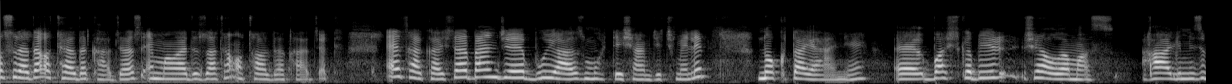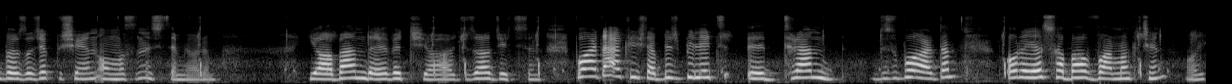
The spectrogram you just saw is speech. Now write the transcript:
O sırada otelde kalacağız. Emmalar da zaten otelde kalacak. Evet arkadaşlar bence bu yaz muhteşem geçmeli. Nokta yani. Ee, başka bir şey olamaz halimizi bozacak bir şeyin olmasını istemiyorum. Ya ben de evet ya güzel geçsin. Bu arada arkadaşlar biz bilet e, tren biz bu arada oraya sabah varmak için oy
